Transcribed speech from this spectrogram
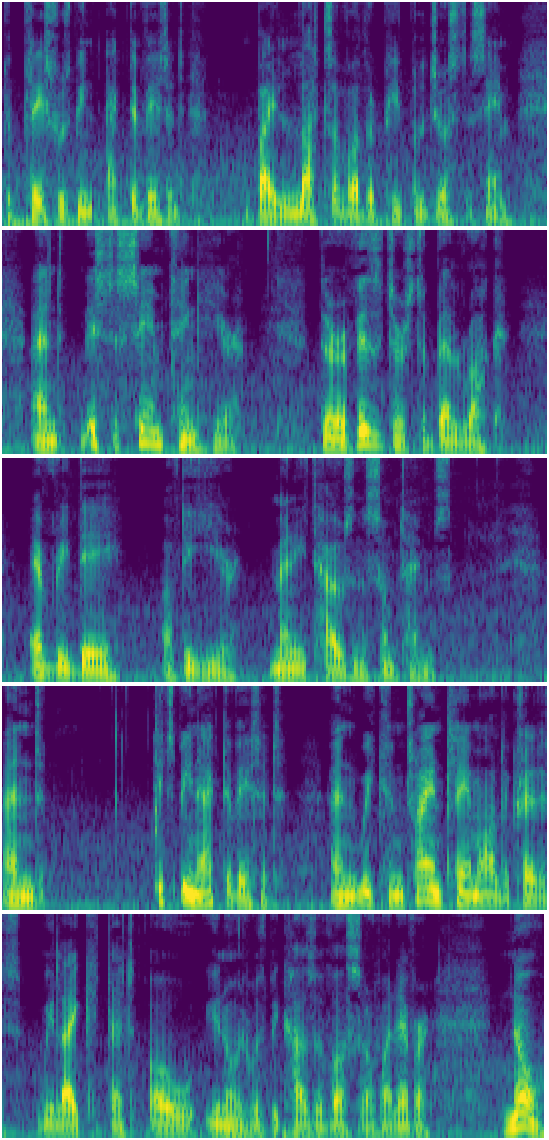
the place was being activated by lots of other people just the same. And it's the same thing here. There are visitors to Bell Rock every day of the year, many thousands sometimes. And it's been activated. And we can try and claim all the credit we like that, oh, you know, it was because of us or whatever. No,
